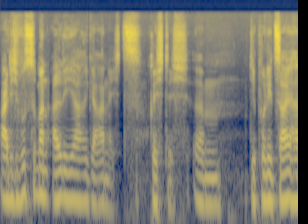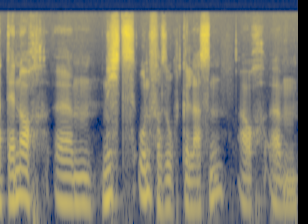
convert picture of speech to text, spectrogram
Eigentlich wusste man all die Jahre gar nichts, richtig. Ähm, die Polizei hat dennoch ähm, nichts unversucht gelassen, auch ähm,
